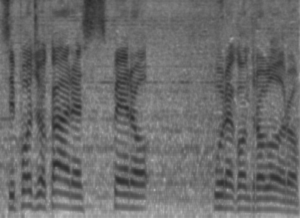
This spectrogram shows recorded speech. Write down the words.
si può giocare spero pure contro loro.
